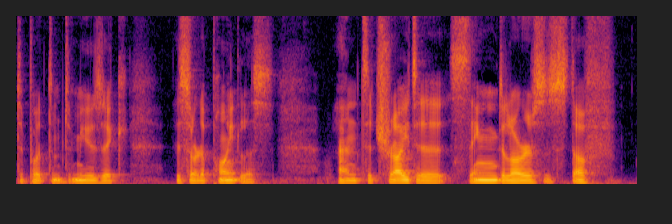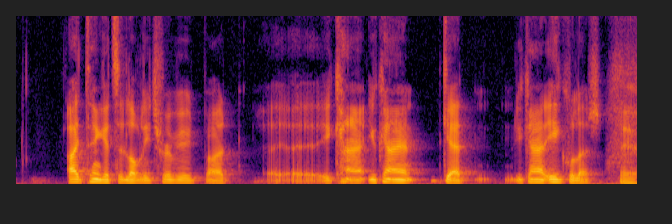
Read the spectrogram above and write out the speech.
to put them to music is sort of pointless. And to try to sing Dolores' stuff, I think it's a lovely tribute, but uh, you can't you can't get you can't equal it. Yeah.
